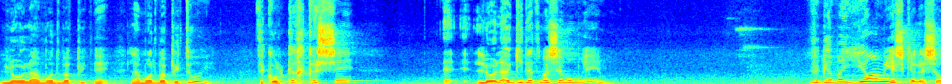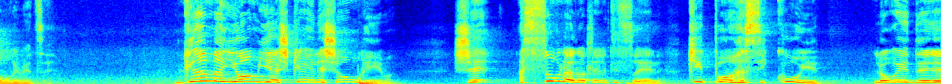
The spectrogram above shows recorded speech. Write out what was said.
לא לעמוד, בפ... אה, לעמוד בפיתוי. זה כל כך קשה אה, לא להגיד את מה שהם אומרים. וגם היום יש כאלה שאומרים את זה. גם היום יש כאלה שאומרים שאסור לעלות לארץ ישראל כי פה הסיכוי להוריד, אה,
